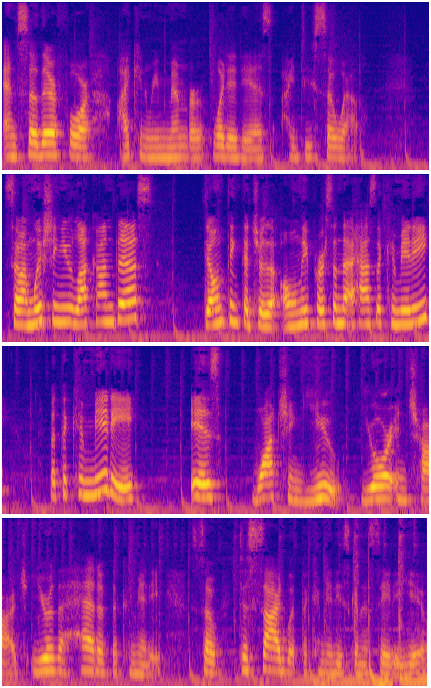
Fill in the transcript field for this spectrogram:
And so, therefore, I can remember what it is I do so well. So, I'm wishing you luck on this. Don't think that you're the only person that has a committee, but the committee is watching you. You're in charge, you're the head of the committee. So, decide what the committee is going to say to you.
